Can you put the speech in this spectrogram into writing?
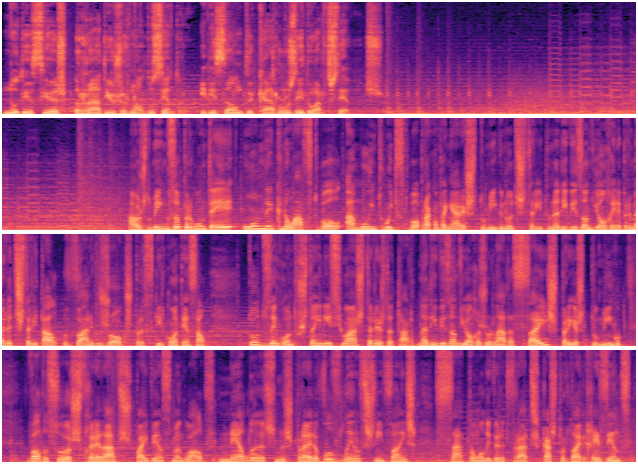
Notícias Rádio Jornal do Centro. Edição de Carlos Eduardo Esteves. Aos domingos a pergunta é onde é que não há futebol? Há muito, muito futebol para acompanhar este domingo no Distrito. Na divisão de honra e na primeira distrital, vários jogos para seguir com atenção. Todos os encontros têm início às 3 da tarde. Na divisão de honra, jornada 6 para este domingo, Valdaçores Ferreira Daves, Paivense Mangualde, Nelas Nespreira, Voselenses Sinfães, Sátão Oliveira de Frades, Castro Daire Rezende,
